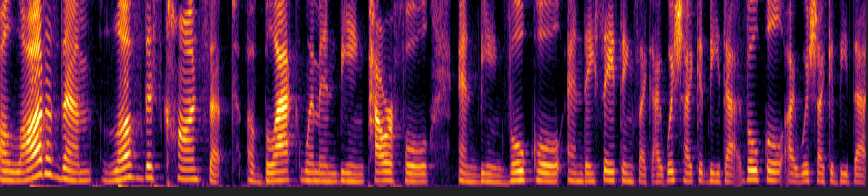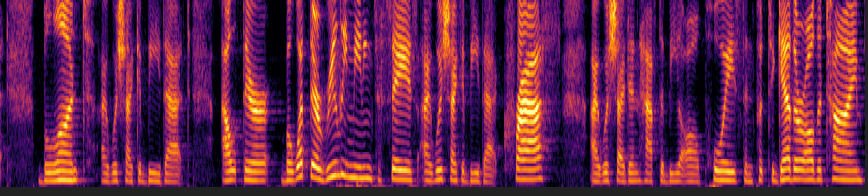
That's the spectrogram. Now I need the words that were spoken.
a lot of them love this concept of black women being powerful and being vocal and they say things like i wish i could be that vocal. I wish i could be that blunt. I wish i could be that out there. But what they're really meaning to say is i wish i could be that crass. I wish i didn't have to be all poised and put together all the time.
